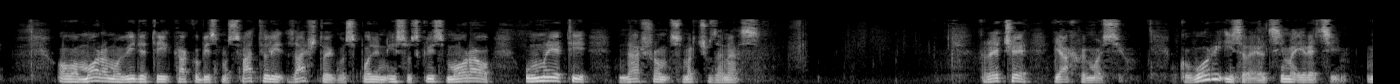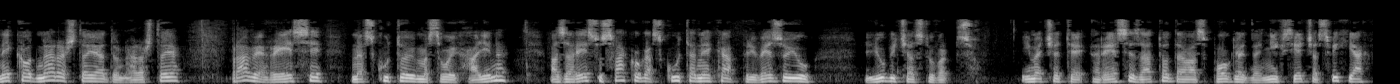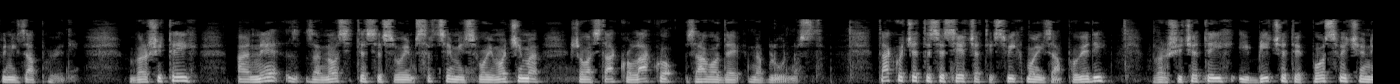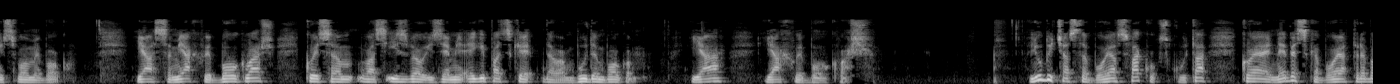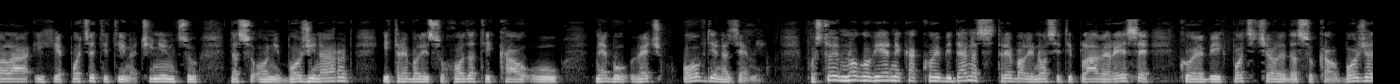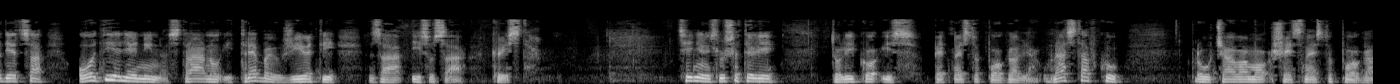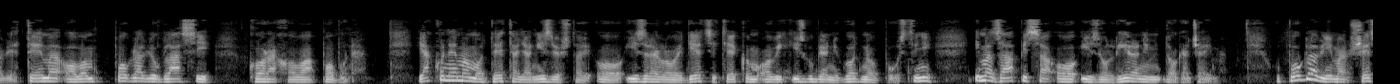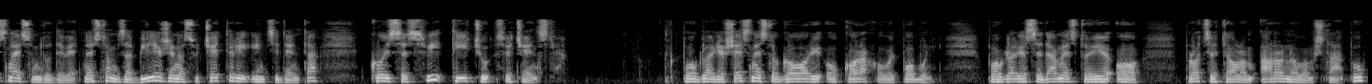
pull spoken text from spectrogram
Ovo moramo vidjeti kako bismo shvatili zašto je gospodin Isus Krist morao umrijeti našom smrću za nas. Reče Jahve Mojsiju, govori Izraelcima i reci im, neka od naraštaja do naraštaja prave rese na skutovima svojih haljina, a za resu svakoga skuta neka privezuju ljubičastu vrpcu. Imat ćete rese zato da vas pogled na njih sjeća svih jahvinih zapovjedi. Vršite ih, a ne zanosite se svojim srcem i svojim očima, što vas tako lako zavode na bludnost. Tako ćete se sjećati svih mojih zapovjedi, vršit ćete ih i bit ćete posvećeni svome Bogu. Ja sam Jahve Bog vaš, koji sam vas izveo iz zemlje Egipatske, da vam budem Bogom. Ja, Jahve Bog vaš. Ljubičasta boja svakog skuta, koja je nebeska boja, trebala ih je podsjetiti na činjenicu da su oni Boži narod i trebali su hodati kao u nebu već ovdje na zemlji. Postoji mnogo vjernika koji bi danas trebali nositi plave rese, koje bi ih podsjećale da su kao Božja djeca odijeljeni na stranu i trebaju živjeti za Isusa Krista. Cijenjeni slušatelji, toliko iz 15. poglavlja. U nastavku proučavamo 16. poglavlje. Tema ovom poglavlju glasi Korahova pobuna. Iako nemamo detaljan izvještaj o Izraelovoj djeci tijekom ovih izgubljenih godina u pustinji, ima zapisa o izoliranim događajima. U poglavljima 16. do 19. zabilježena su četiri incidenta koji se svi tiču svećenstva. Poglavlje 16. govori o Korahovoj pobuni. Poglavlje 17. je o procvetalom Aronovom štapu.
